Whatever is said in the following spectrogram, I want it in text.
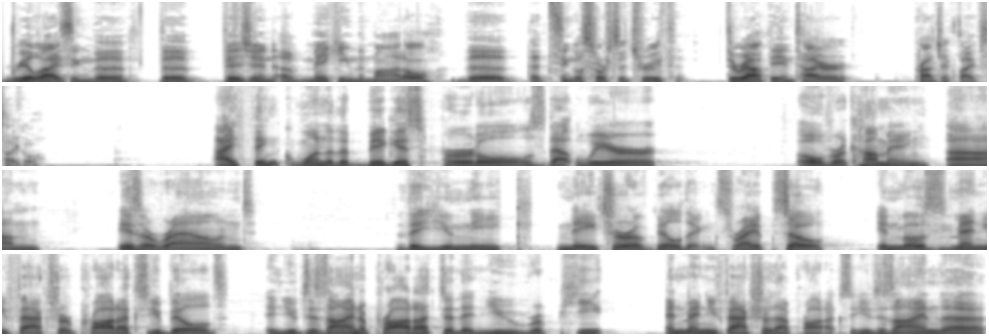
realizing the the vision of making the model the that single source of truth throughout the entire project lifecycle? I think one of the biggest hurdles that we're overcoming um, is around the unique nature of buildings, right? So in most mm-hmm. manufactured products, you build and you design a product and then you repeat and manufacture that product. So you design the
